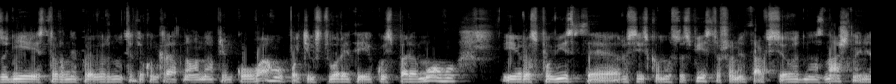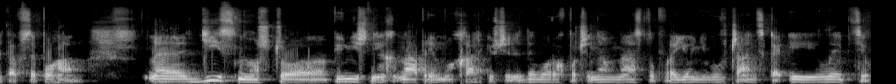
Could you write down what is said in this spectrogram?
з однієї сторони привернути до конкретного напрямку увагу, потім створити якусь перемогу і розповісти російському суспільству, що не так все однозначно не так все погано. Е, Дійсно, що північний напрямок Харківщини, де ворог починав наступ в районі Вовчанська і Липців,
